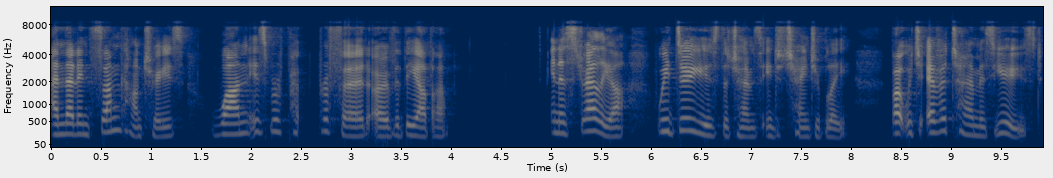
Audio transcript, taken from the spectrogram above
and that in some countries, one is preferred over the other. In Australia, we do use the terms interchangeably, but whichever term is used,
